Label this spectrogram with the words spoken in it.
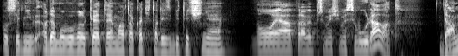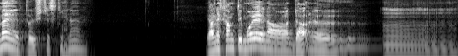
poslední Adamovo velké téma, tak ať tady zbytečně No já právě přemýšlím, jestli budu dávat. dáme, to ještě stihneme. Já nechám ty moje na... Da, eh, Mm.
